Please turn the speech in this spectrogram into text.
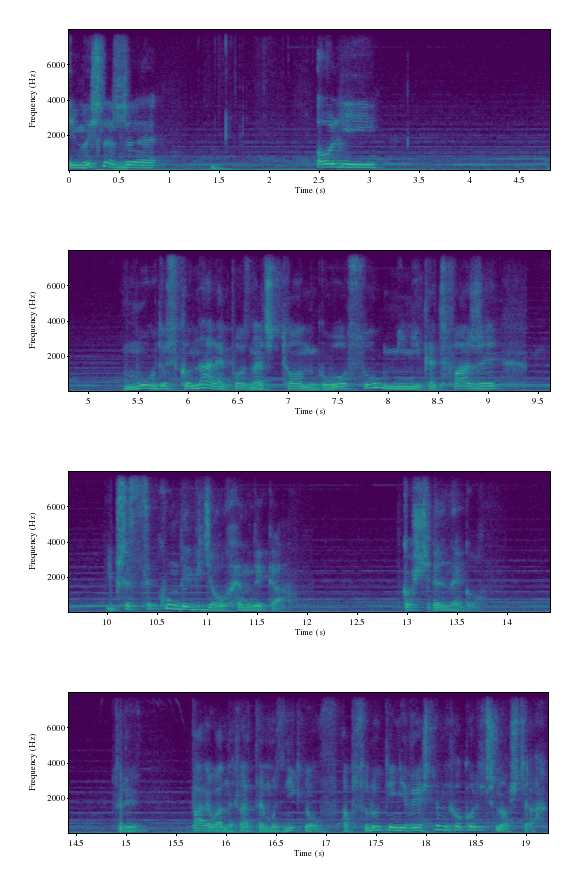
I myślę, że Oli mógł doskonale poznać ton głosu, mimikę twarzy i przez sekundę widział Henryka kościelnego, który parę ładnych lat temu zniknął w absolutnie niewyjaśnionych okolicznościach.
